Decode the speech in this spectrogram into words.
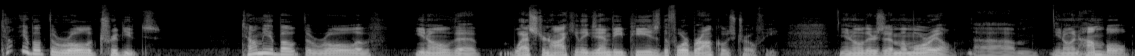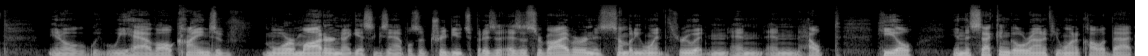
Tell me about the role of tributes. Tell me about the role of, you know, the Western Hockey League's MVP is the Four Broncos Trophy. You know, there's a memorial. Um, you know, in Humboldt, you know, we, we have all kinds of more modern, I guess, examples of tributes. But as a, as a survivor and as somebody went through it and, and, and helped heal in the second go around, if you want to call it that,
